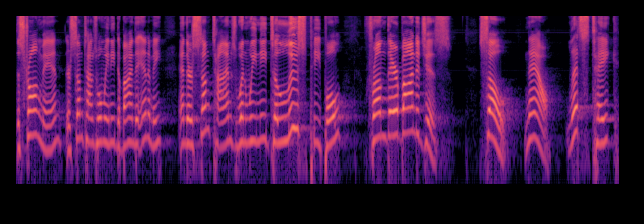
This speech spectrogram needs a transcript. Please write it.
the strong man, there's sometimes when we need to bind the enemy, and there's sometimes when we need to loose people from their bondages. So now let's take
